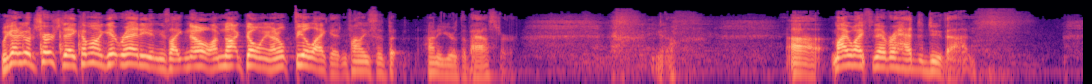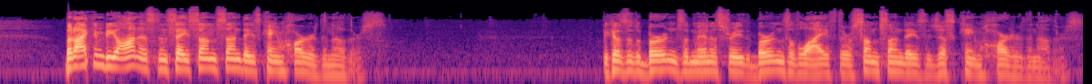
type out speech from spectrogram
we got to go to church today. Come on, get ready. And he's like, no, I'm not going. I don't feel like it. And finally he says, but honey, you're the pastor. you know, uh, my wife never had to do that. But I can be honest and say some Sundays came harder than others. Because of the burdens of ministry, the burdens of life, there were some Sundays that just came harder than others.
